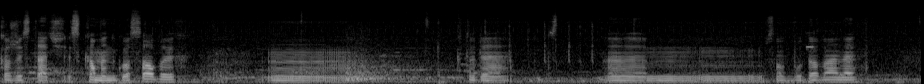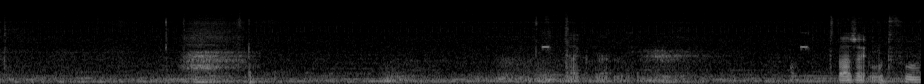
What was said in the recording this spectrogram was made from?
korzystać z komend głosowych, mm, które em, są wbudowane. Utwór.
